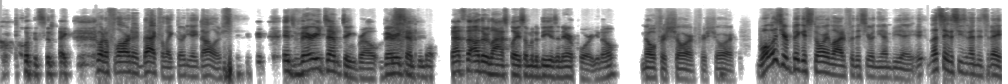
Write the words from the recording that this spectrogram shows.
Boy, it's like Go to Florida and back for like thirty eight dollars. it's very tempting, bro. Very tempting. But that's the other last place I'm going to be is an airport. You know, No, for sure, for sure. What was your biggest storyline for this year in the NBA? Let's say the season ended today.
